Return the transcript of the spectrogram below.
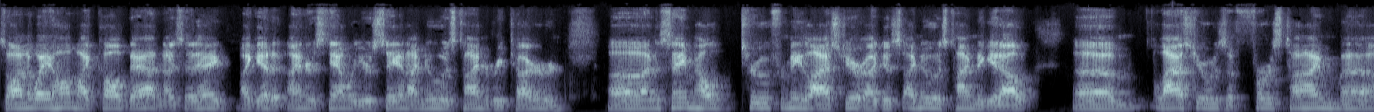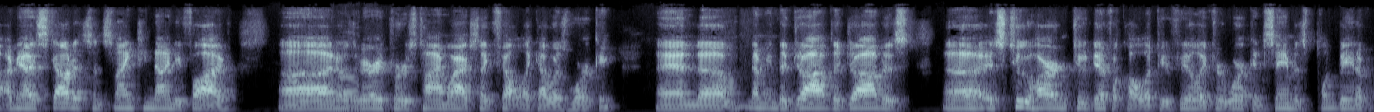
so on the way home, I called dad and I said, Hey, I get it. I understand what you're saying. I knew it was time to retire. And, uh, and the same held true for me last year. I just, I knew it was time to get out. Um, last year was the first time, uh, I mean, I scouted since 1995. Uh, and wow. it was the very first time I actually felt like I was working. And uh, I mean, the job, the job is, uh, it's too hard and too difficult if you feel like you're working, same as being a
